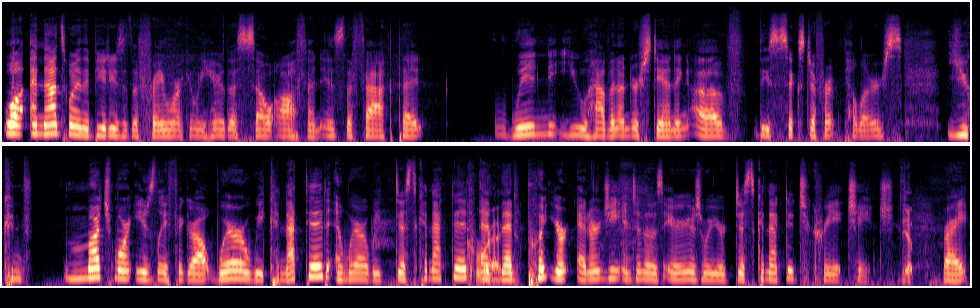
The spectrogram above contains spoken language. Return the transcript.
Well, and that's one of the beauties of the framework, and we hear this so often, is the fact that when you have an understanding of these six different pillars, you can much more easily figure out where are we connected and where are we disconnected Correct. and then put your energy into those areas where you're disconnected to create change. Yep. Right?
